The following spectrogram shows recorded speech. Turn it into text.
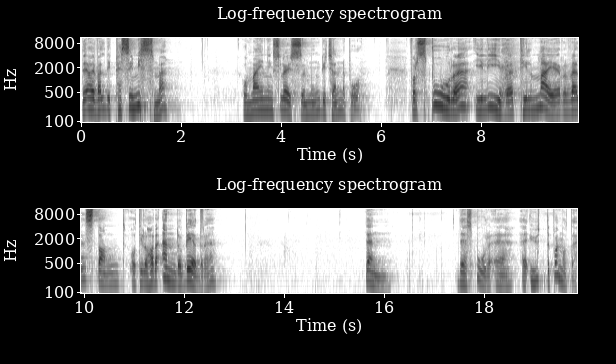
Det er en veldig pessimisme og meningsløse mange kjenner på. For sporet i livet til mer velstand og til å ha det enda bedre den, det sporet er, er, ute, på en måte.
